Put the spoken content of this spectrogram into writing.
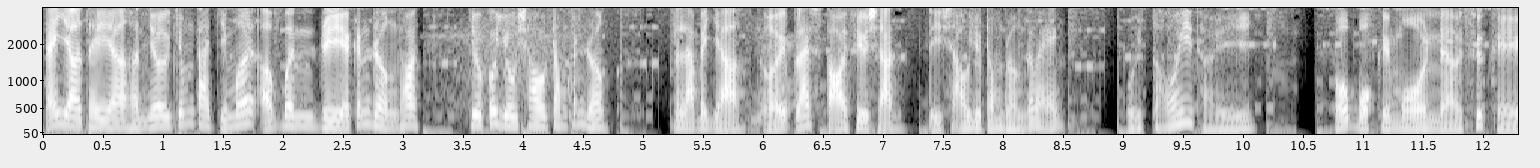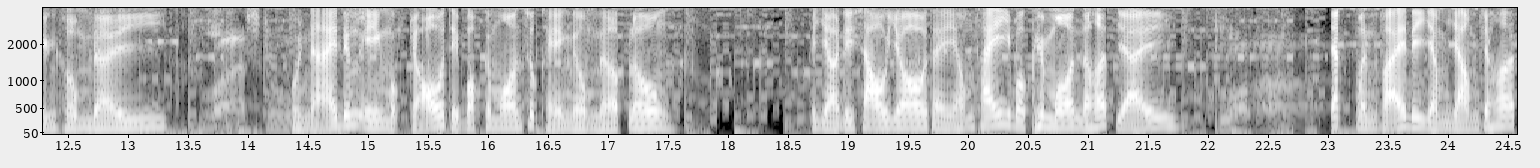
Nãy giờ thì à, hình như chúng ta chỉ mới ở bên rìa cánh rừng thôi, Chưa có vô sâu trong cánh rừng. Nên là bây giờ cưỡi Blastoise Fusion, Đi sâu vô trong rừng các bạn. Buổi tối thì, Có Pokemon nào xuất hiện không đây? Hồi nãy đứng yên một chỗ thì Pokemon xuất hiện nườm nượp luôn. Bây giờ đi sâu vô thì không thấy Pokemon nào hết vậy. Chắc mình phải đi vòng vòng cho hết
